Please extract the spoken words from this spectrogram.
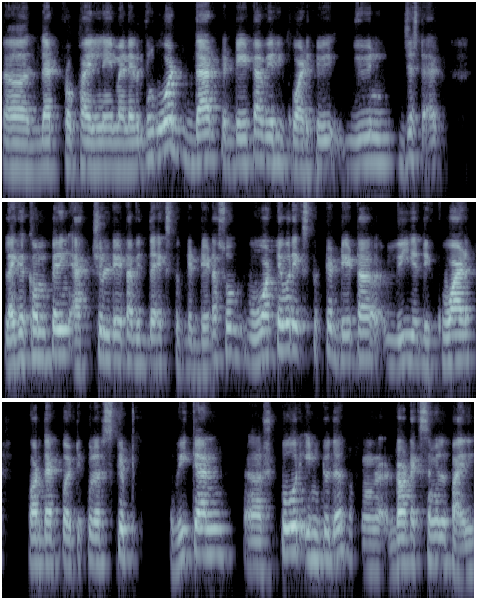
uh, that profile name and everything. What that data we require, we, we just like a comparing actual data with the expected data. So whatever expected data we required for that particular script, we can uh, store into the uh, .xml file,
